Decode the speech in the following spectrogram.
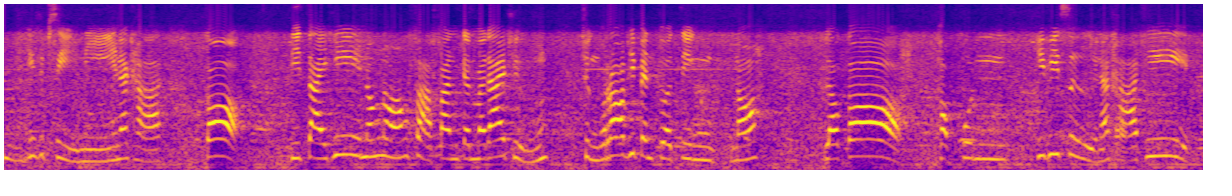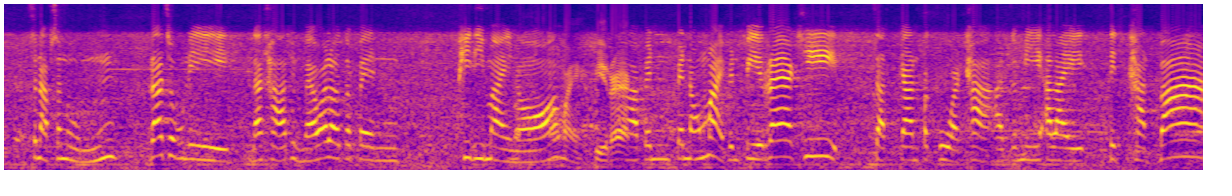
2024 นี้นะคะ ก็ดีใจที่น้องๆฝ่าฟันกันมาได้ถึง ถึงรอบที่เป็นตัวจริงเนาะแล้วก็ขอบคุณพี่พี่ๆสื่อนะคะที่สนับสนุนราชบุรีนะคะ ถึงแม้ว่าเราจะเป็นพีดีใหม่เนาะน้องใหม่ปีแรกอ่าเป็นเป็นน้องใหม่เป็นปีแรกที่จัดการประกวดค่ะ อาจจะมีอะไรติดขัดบ้าง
